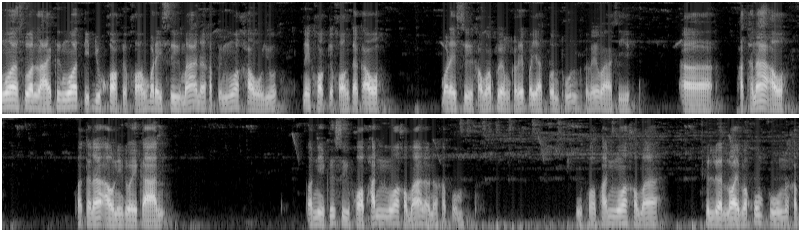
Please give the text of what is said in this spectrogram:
งัวส่วนหลายคืองัวติดอยู่ขอกเจ้าของบ่ได้ซื้อมานะครับ เป็นงัวเขาอยู่ในขอกเจ้าของแต่เกาบ่ได้ซื้อเขามาเพิ่มก็เลยประหยัดต้นทุนก็เลยว่าสี่พัฒนาเอา พัฒนาเอานี่โดยการ ตอนนี้คือซื้อพอพันงัวเขามาแล้วนะครับผมคือพอพันงัวเขามา เป็นเลือดลอยมาคุ้มปูงนะครับ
